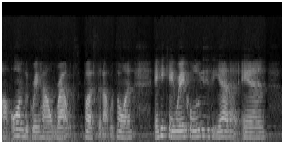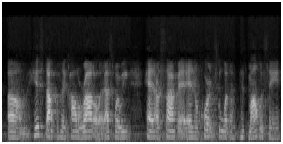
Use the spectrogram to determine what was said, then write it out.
uh, on the Greyhound route bus that I was on, and he came right from Louisiana, and um, his stop was in Colorado, and that's where we had our stop at, and according to what his mom was saying,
